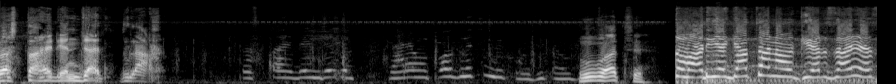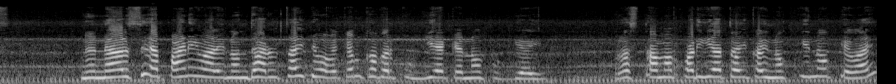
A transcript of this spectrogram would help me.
રસ્તા હે ડેન્જર દીધા હું વાત છે. તો વાડીએ ગયા હતા ને ઘેર જાય ને નળસે પાણીવાળી વાળી અંધારું થઈ ગયું. હવે કેમ ખબર પૂગીએ કે ન પૂગીએ? રસ્તામાં પડીએ તો એ કઈ નક્કી ન કહેવાય.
